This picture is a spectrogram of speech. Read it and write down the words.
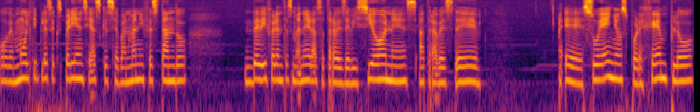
o de múltiples experiencias que se van manifestando de diferentes maneras, a través de visiones, a través de eh, sueños, por ejemplo,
